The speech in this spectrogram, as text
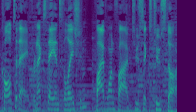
Call today for next day installation 515 262 STAR.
